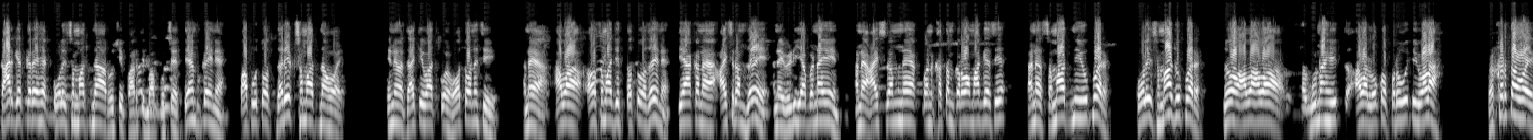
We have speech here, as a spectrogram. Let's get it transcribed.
ટાર્ગેટ કરે છે કોળી સમાજના ઋષિ ભારતી બાપુ છે. તેમ કહીને બાપુ તો દરેક સમાજના હોય. એને જાતિવાદ કોઈ હોતો નથી. અને આવા અસામાજિક તત્વો જઈને ત્યાં કને આશ્રમ જઈ અને વિડીયા બનાવી અને આશ્રમને પણ ખતમ કરવા માંગે છે. અને સમાજની ઉપર, કોળી સમાજ ઉપર જો આવા આવા ગુનાહિત આવા લોકો પ્રવૃત્તિ વાળા રખડતા હોય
